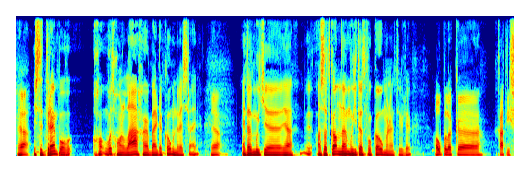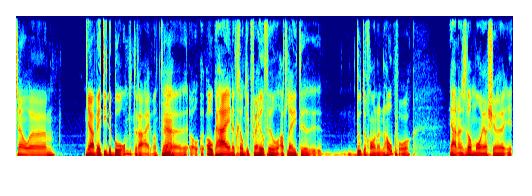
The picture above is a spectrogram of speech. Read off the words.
Ja, is de drempel gewoon, wordt gewoon lager bij de komende wedstrijden. ja. En dat moet je, ja, als dat kan, dan moet je dat voorkomen natuurlijk. Hopelijk eh, gaat hij snel, ehm, ja, weet hij de boel om te draaien. Want Ja. eh, ook hij, en dat geldt natuurlijk voor heel veel atleten, doet er gewoon een hoop voor. Ja, dan is het wel mooi als je, eh, eh,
